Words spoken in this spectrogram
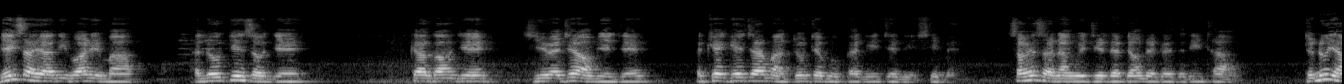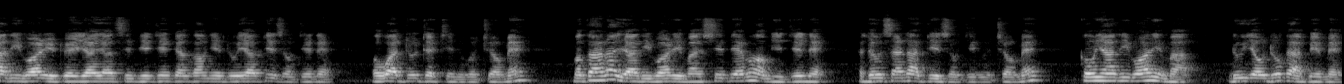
မြိတ်ဆာယာဒီဘွားတွေမှာအလိုပြည့်စုံခြင်းကံကောင်းခြင်းရည်ရွယ်ချက်အောင်မြင်ခြင်းအခက်ခဲကြမှတိုးတက်မှုဖန်တီးခြင်းတွေရှိမယ်။ဆောင်ရွက်စာနာငွေကြေးလက်ပြောင်းတဲ့အတွက်သတိထားဒနုယာဒီဘွားတွေအတွက်ရာရာဆင်ပြေခြင်းကံကောင်းခြင်းတို့ရာပြည့်စုံခြင်းနဲ့ဘဝတိုးတက်ခြင်းတို့ကိုကြော်မယ်။မကာရယာဒီဘွားတွေမှာရှင်ပြဲမှုအောင်မြင်ခြင်းနဲ့အတုဆန္ဒပြည့်စုံခြင်းကိုကြော်မယ်။ကုံယာဒီဘွားတွေမှာလူယုံဒုက္ခပေးမယ်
